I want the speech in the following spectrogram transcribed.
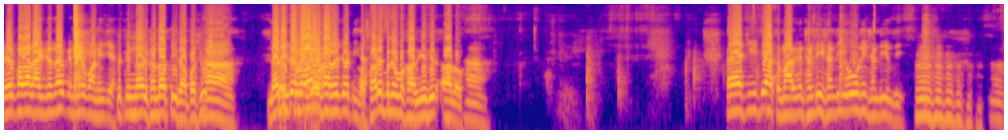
ਫਿਰ ਪਤਾ ਲੱਗ ਜਾਂਦਾ ਕਿੰਨੇ ਪਾਣੀ ਚ। ਤੇ ਕਿੰਨਾ ਠੰਡਾ ਧੀਰਾ ਪਸ਼ੂ। ਹਾਂ। ਲੈ ਵੀ ਇਹ ਕਰਵਾ ਵਿਖਾ ਦਿਓ ਝੋਟੀ ਦਾ। ਸਾਰੇ ਬੰਨੇ ਵਿਖਾ ਦਈਏ ਵੀਰ ਆ ਲਓ। ਹਾਂ। ਐ ਚੀਜ਼ ਤੇ ਹੱਥ ਮਾਰ ਕੇ ਠੰਡੀ ਠੰਡੀ ਉਹ ਨਹੀਂ ਠੰਡੀ ਹੁੰਦੀ। ਹੂੰ ਹੂੰ। ਹਾਂ।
